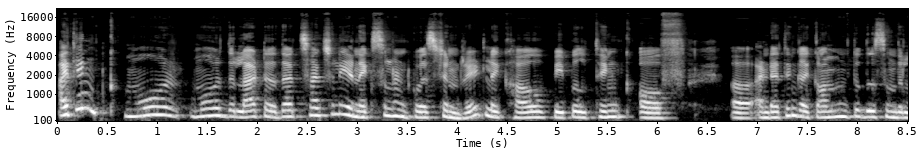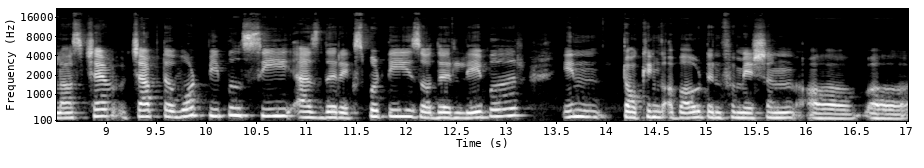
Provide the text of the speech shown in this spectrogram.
I think more more the latter. That's actually an excellent question, right? Like how people think of, uh, and I think I come to this in the last cha- chapter. What people see as their expertise or their labor in talking about information uh, uh,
